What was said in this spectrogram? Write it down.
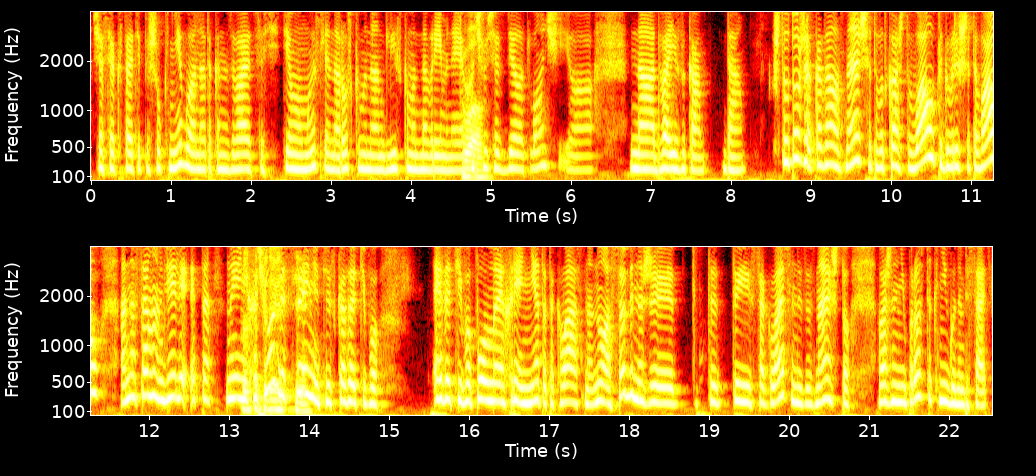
Сейчас я, кстати, пишу книгу, она так и называется «Система мысли» на русском и на английском одновременно. Я Вау. хочу сейчас сделать лонч э, на два языка, да. Что тоже оказалось, знаешь, это вот кажется, вау, ты говоришь, это вау, а на самом деле это... Ну, я Просто не хочу перевести. обесценить и сказать, типа, это типа полная хрень, нет, это классно. Ну, особенно же ты, ты согласен, и ты знаешь, что важно не просто книгу написать,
